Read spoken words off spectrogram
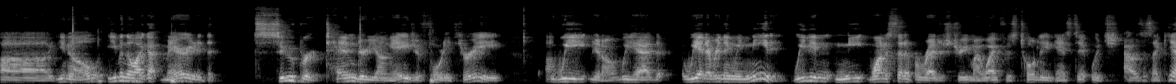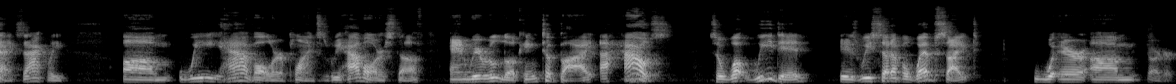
Uh, you know, even though I got married at the super tender young age of 43, we you know we had we had everything we needed. We didn't need want to set up a registry. My wife was totally against it, which I was just like, yeah, exactly. um, we have all our appliances, we have all our stuff, and we were looking to buy a house. So what we did is we set up a website where um, starter.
